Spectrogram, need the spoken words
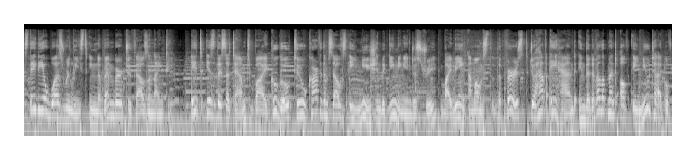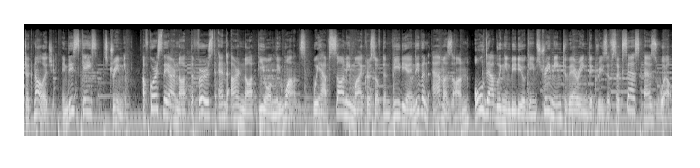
Stadia was released in November 2019. It is this attempt by Google to carve themselves a niche in the gaming industry by being amongst the first to have a hand in the development of a new type of technology, in this case streaming. Of course, they are not the first and are not the only ones. We have Sony, Microsoft, Nvidia and even Amazon, all dabbling in video game streaming to varying degrees of success as well.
